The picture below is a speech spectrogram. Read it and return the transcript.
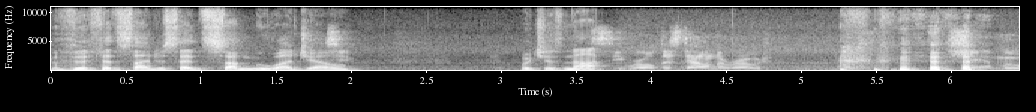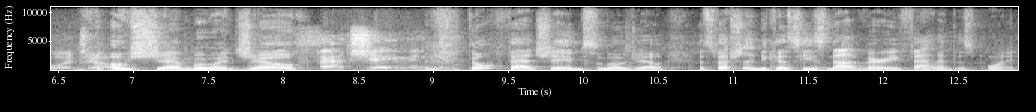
the sign just said Samoa Joe, which is not. SeaWorld is down the road. Shamua Joe. oh, Shamua Joe. Fat shaming. Don't fat shame Samoa Joe, especially because he's not very fat at this point.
